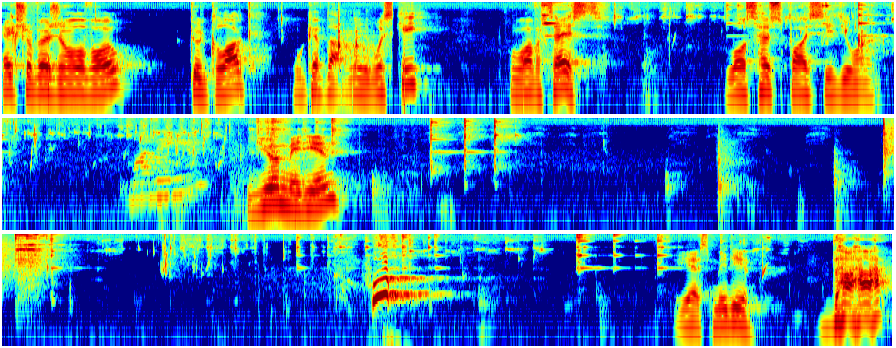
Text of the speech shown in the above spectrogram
Extra virgin olive oil, good glug. We'll give that a little whiskey, we'll have a taste. Loz, how spicy do you want it? My medium. Your medium. Woo! Yes, medium. That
